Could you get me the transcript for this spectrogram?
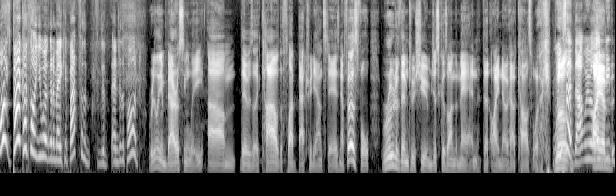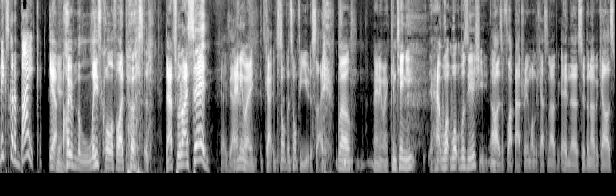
Oh, he's back. I thought you weren't going to make it back for the for the end of the pod. Really embarrassingly, um, there was a car with a flat battery downstairs. Now, first of all, rude of them to assume just because I'm a man that I know how cars work. We said that. We were I like, am "Nick- the- Nick's got a bike. Yeah, Yeah. I am the least qualified person. That's what I said. Yeah, exactly. Anyway, okay, it's not. It's not for you to say. well, anyway, continue. How, what what was the issue? Oh, there's a flat battery in one of the Casanova in the Supernova cars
